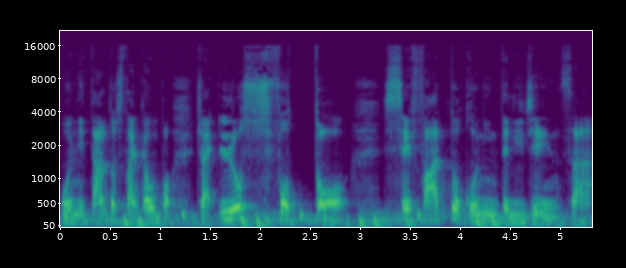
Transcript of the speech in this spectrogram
ogni tanto stanca un po'. Cioè, lo sfottò, se fatto con intelligenza,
